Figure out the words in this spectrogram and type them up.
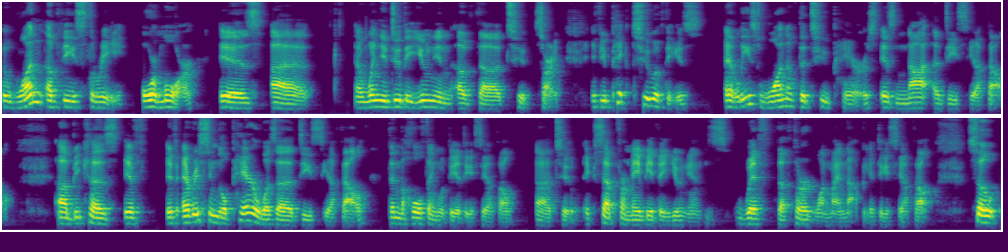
one of these three or more is, uh, and when you do the union of the two, sorry, if you pick two of these, at least one of the two pairs is not a DCFL. Uh, because if if every single pair was a DCFL, then the whole thing would be a DCFL uh, too, except for maybe the unions with the third one might not be a DCFL. So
